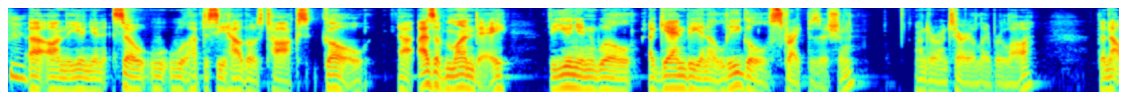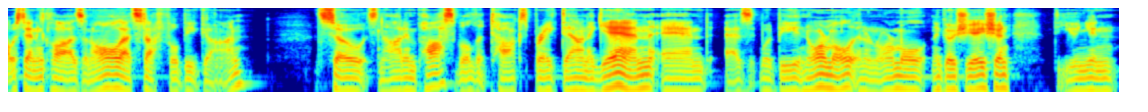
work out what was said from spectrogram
hmm. uh, on the union. So, we'll have to see how those talks go. Uh, as of Monday, the union will again be in a legal strike position under Ontario labor law. The notwithstanding clause and all that stuff will be gone. So it's not impossible that talks break down again. And as would be normal in a normal negotiation, the union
